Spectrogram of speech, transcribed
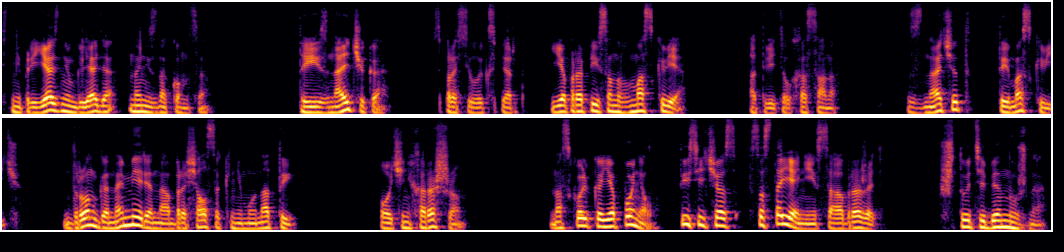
с неприязнью глядя на незнакомца. «Ты из Нальчика?» – спросил эксперт. «Я прописан в Москве», – ответил Хасанов. «Значит, ты москвич». Дронго намеренно обращался к нему на «ты». «Очень хорошо. Насколько я понял, ты сейчас в состоянии соображать. Что тебе нужно?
